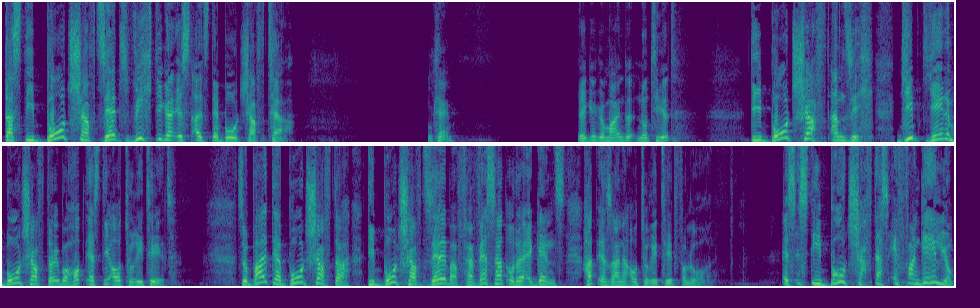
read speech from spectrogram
dass die Botschaft selbst wichtiger ist als der Botschafter. Okay? Regelgemeinde notiert. Die Botschaft an sich gibt jedem Botschafter überhaupt erst die Autorität. Sobald der Botschafter die Botschaft selber verwässert oder ergänzt, hat er seine Autorität verloren. Es ist die Botschaft, das Evangelium,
